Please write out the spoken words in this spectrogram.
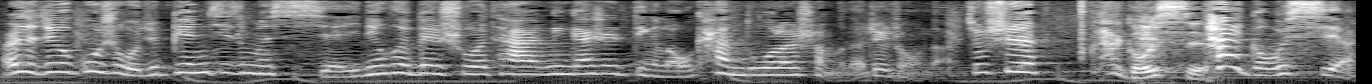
而且这个故事，我觉得编辑这么写，一定会被说他应该是顶楼看多了什么的这种的，就是太狗血，太狗血。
